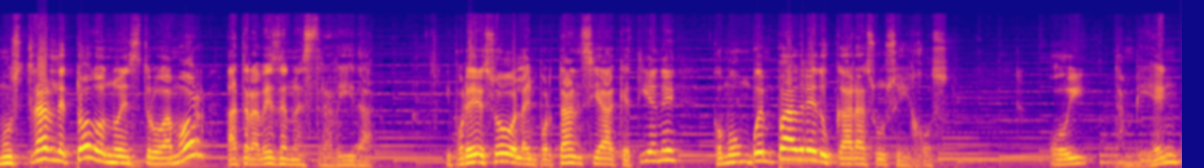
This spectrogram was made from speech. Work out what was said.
mostrarle todo nuestro amor a través de nuestra vida. Y por eso la importancia que tiene como un buen padre educar a sus hijos. Hoy también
